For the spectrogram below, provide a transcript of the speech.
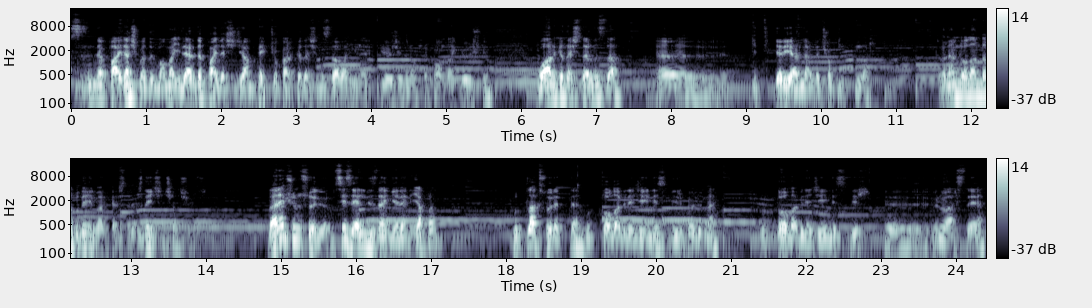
sizinle paylaşmadığım ama ileride paylaşacağım pek çok arkadaşınız da var yine biyojedi.com'dan görüştüğüm. Bu arkadaşlarınız da e, gittikleri yerlerde çok mutlular. Önemli olan da bu değil mi arkadaşlar? Biz ne için çalışıyoruz? Ben hep şunu söylüyorum. Siz elinizden geleni yapın. Mutlak surette mutlu olabileceğiniz bir bölüme, mutlu olabileceğiniz bir e, üniversiteye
